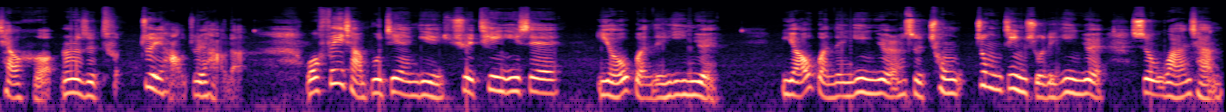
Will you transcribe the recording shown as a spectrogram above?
调和，那是最好最好的。我非常不建议去听一些摇滚的音乐。摇滚的音乐是重重金属的音乐，是完全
